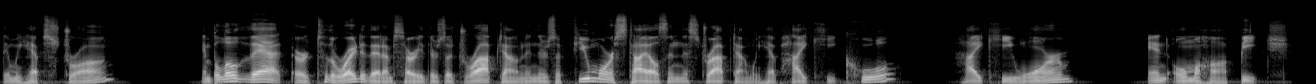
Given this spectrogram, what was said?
then we have strong. And below that, or to the right of that, I'm sorry, there's a drop down, and there's a few more styles in this drop down. We have high key cool, high key warm, and Omaha Beach.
